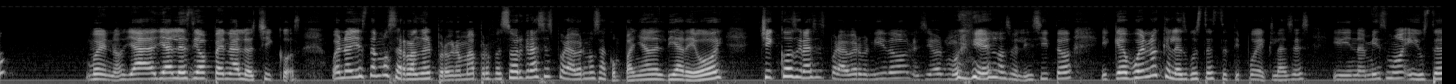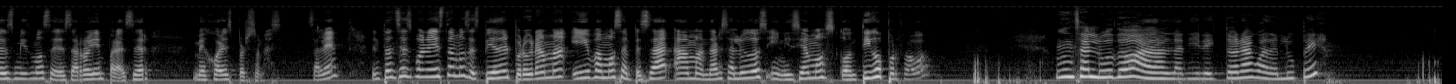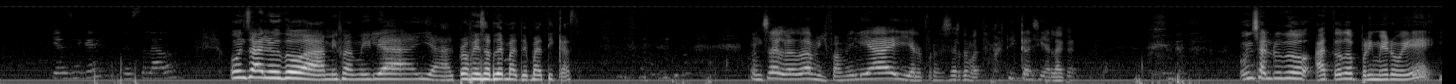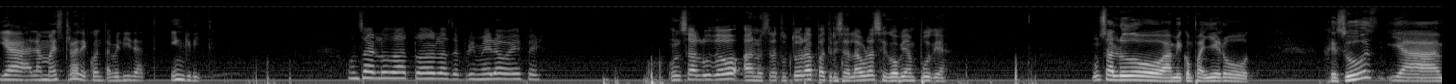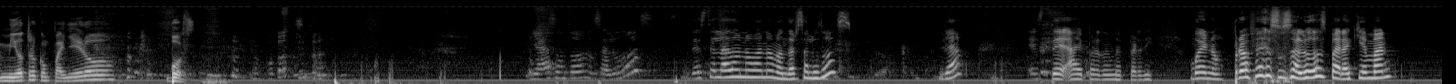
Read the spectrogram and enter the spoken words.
Bueno, ya, ya les dio pena a los chicos. Bueno, ya estamos cerrando el programa. Profesor, gracias por habernos acompañado el día de hoy. Chicos, gracias por haber venido. Lo hicieron muy bien, los felicito. Y qué bueno que les guste este tipo de clases y dinamismo y ustedes mismos se desarrollen para ser mejores personas. ¿Sale? Entonces, bueno, ya estamos despidiendo el programa y vamos a empezar a mandar saludos. Iniciamos contigo, por favor. Un saludo a la directora Guadalupe. ¿Quién sigue? ¿De este lado? Un saludo a mi familia y al profesor de matemáticas. Un saludo a mi familia y al profesor de matemáticas y a la... Un saludo a todo primero E y a la maestra de contabilidad, Ingrid. Un saludo a todos los de primero F. Un saludo a nuestra tutora Patricia Laura Segovia Ampudia. Un saludo a mi compañero Jesús y a mi otro compañero Vos. ¿Ya son todos los saludos? ¿De este lado no van a mandar saludos? ¿Ya? Este, ay, perdón, me perdí. Bueno, profe, sus saludos para quién van?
